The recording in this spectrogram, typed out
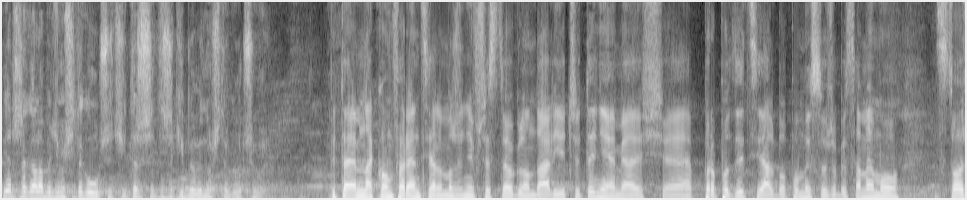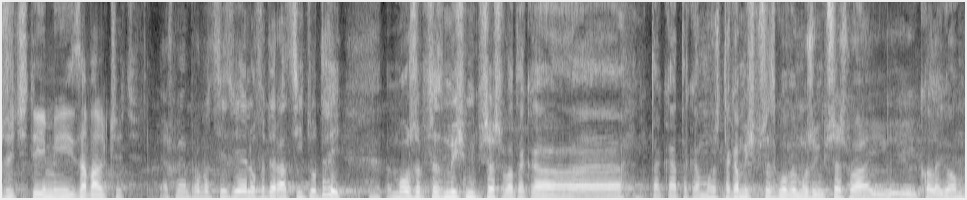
pierwsza gala będziemy się tego uczyć i też, też ekipy będą się tego uczyły. Pytałem na konferencji, ale może nie wszyscy oglądali, czy ty nie miałeś e, propozycji albo pomysłu, żeby samemu stworzyć team i zawalczyć? Ja już miałem propozycje z wielu federacji. Tutaj może przez myśl mi przeszła taka, e, taka, taka, może, taka myśl przez głowę może mi przeszła i, i kolegom,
